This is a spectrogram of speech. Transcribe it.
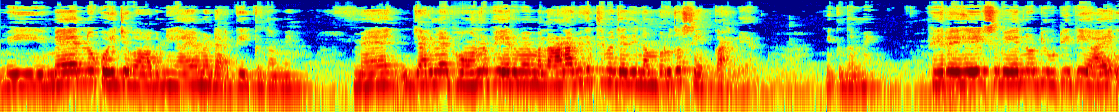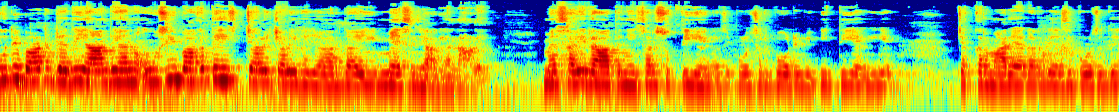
ਵੀ ਮੈਨੂੰ ਕੋਈ ਜਵਾਬ ਨਹੀਂ ਆਇਆ ਮੈਂ ਡਰ ਗਈ ਇੱਕਦਮ ਹੀ। ਮੈਂ, ਜਦ ਮੈਂ ਫੋਨ ਫੇਰ ਮੈਂ ਮਲਾਣਾ ਵੀ ਕਿੱਥੇ, ਮੈਂ ਜਦੀ ਨੰਬਰ ਉਹਦਾ ਸੇਵ ਕਰ ਲਿਆ। ਇੱਕਦਮ ਹੀ। ਫਿਰ ਇਹ ਸਵੇਰ ਨੂੰ ਡਿਊਟੀ ਤੇ ਆਏ। ਉਹਦੇ ਬਾਅਦ ਜਦ ਹੀ ਆਂਦੇ ਹਨ, ਉਸੇ ਵਕਤ ਹੀ 40 40 ਹਜ਼ਾਰ ਦਾ ਹੀ ਮੈਸੇਜ ਆ ਗਿਆ ਨਾਲੇ ਮੈਂ ਸਾਰੀ ਰਾਤ ਨਹੀਂ ਸਰ ਸੁੱਤੀ ਹੈਗੀ। ਅਸੀਂ ਪੁਲਿਸ ਰਿਪੋਰਟ ਵੀ ਕੀਤੀ ਹੈਗੀ ਹੈ। ਚੱਕਰ ਮਾਰਿਆ ਕਰਦੇ ਅਸੀਂ ਪੁਲਿਸ ਦੇ।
